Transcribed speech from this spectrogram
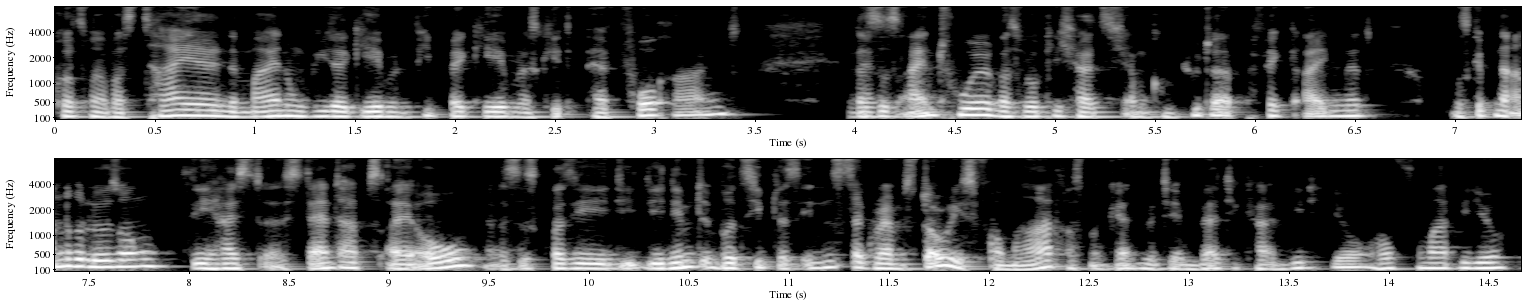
kurz mal was teilen, eine Meinung wiedergeben, Feedback geben. Das geht hervorragend. Das ist ein Tool, was wirklich halt sich am Computer perfekt eignet. Es gibt eine andere Lösung, die heißt äh, Standups.io. Das ist quasi, die, die nimmt im Prinzip das Instagram Stories Format, was man kennt mit dem vertikalen Video, Hauptformat Video,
